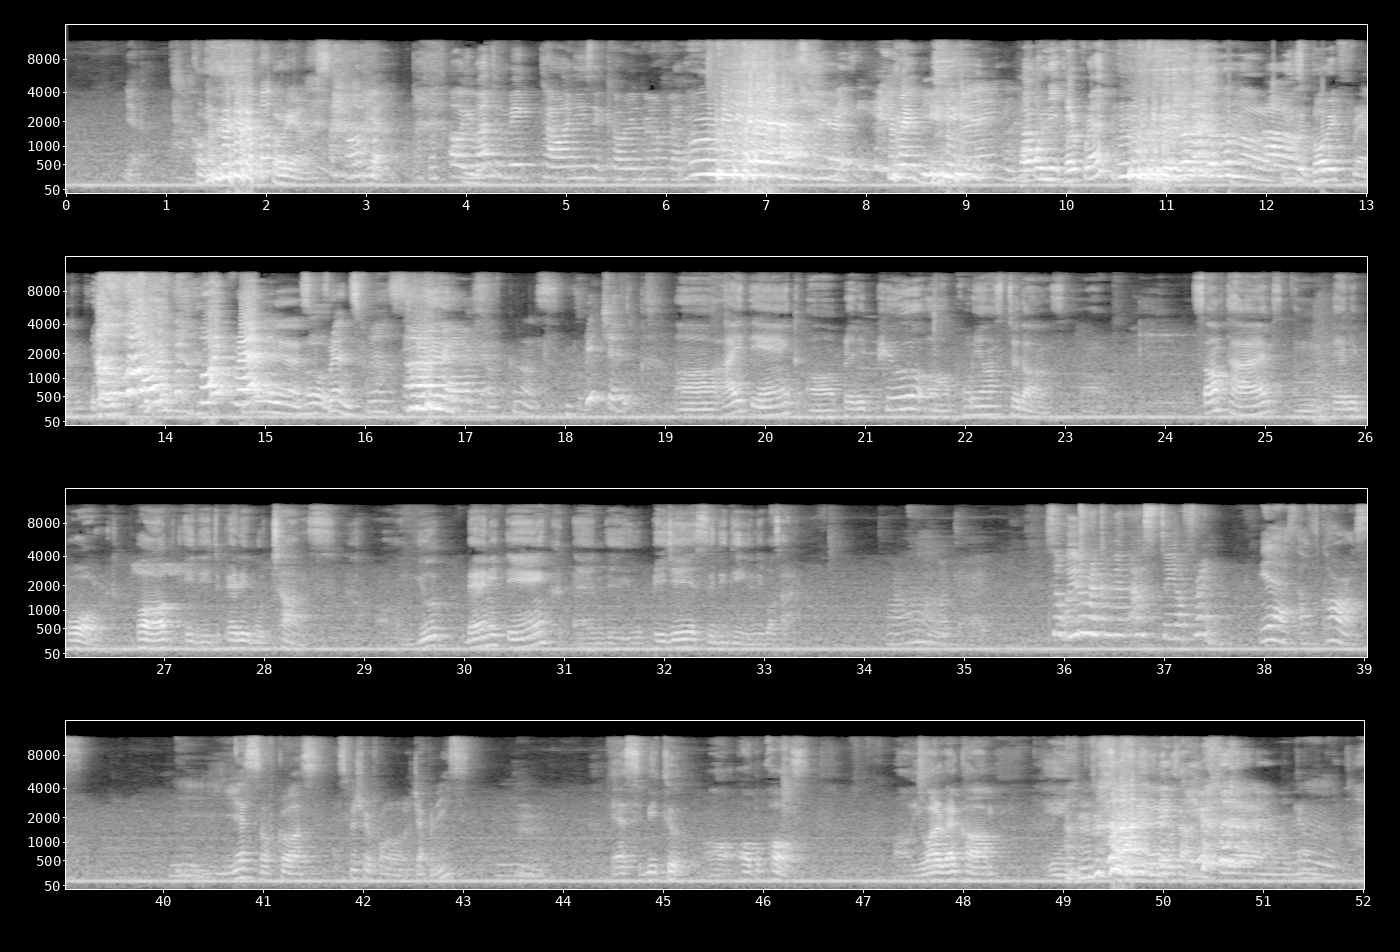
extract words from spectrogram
yeah, Korean- Koreans. Yeah. Oh, you want to make Taiwanese and Korean girlfriend? yes, Maybe. Maybe. Maybe. Oh, only girlfriend? no, no, no, no. Oh. It's boyfriend. Boyfriend? yes, Oh. friends, friends. Okay. of course. Richard? Uh, I think uh, very few uh, Korean students uh, sometimes um, very bored, but it is very good chance. Uh, you many think and you visit 3D Universal. Oh, okay. So, will you recommend us to your friend? Yes, of course. Yes, of course, especially for Japanese. Mm. Yes, me too. Uh, of course, uh, you are welcome in Thank you. Yeah, you can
